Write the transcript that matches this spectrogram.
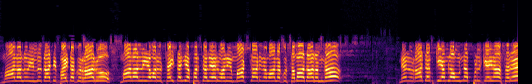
మాలలు ఇల్లు దాటి బయటకు రారు మాలల్ని ఎవరు చైతన్యపరచలేరు అని మాట్లాడిన వాళ్ళకు సమాధానంగా నేను రాజకీయంలో ఉన్నప్పటికైనా సరే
